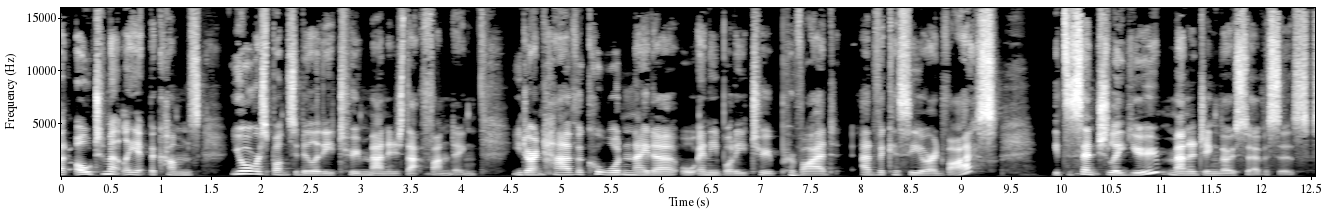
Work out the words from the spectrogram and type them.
But ultimately, it becomes your responsibility to manage that funding. You don't have a coordinator or anybody to provide advocacy or advice. It's essentially you managing those services.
